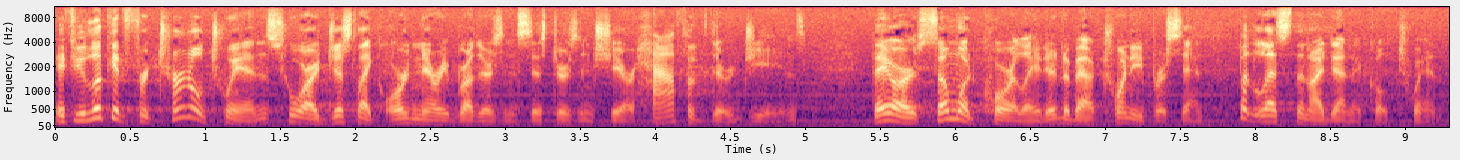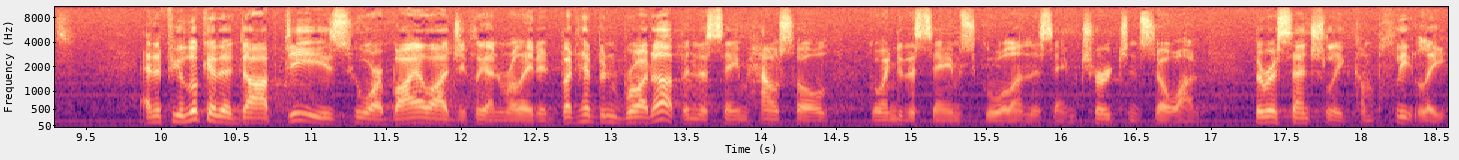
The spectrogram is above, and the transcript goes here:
If you look at fraternal twins who are just like ordinary brothers and sisters and share half of their genes, they are somewhat correlated, about 20%, but less than identical twins. And if you look at adoptees who are biologically unrelated but have been brought up in the same household, going to the same school and the same church and so on, they're essentially completely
